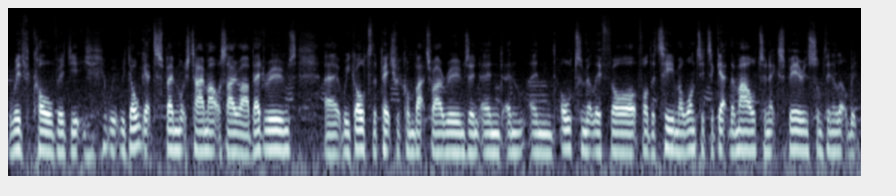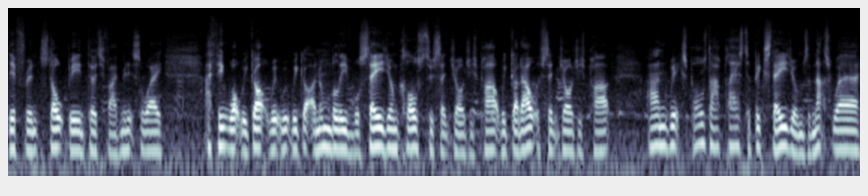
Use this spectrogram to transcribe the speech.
With COVID, you, we, we, don't get to spend much time outside of our bedrooms. Uh, we go to the pitch, we come back to our rooms, and, and, and, and ultimately for, for the team, I wanted to get them out and experience something a little bit different. Stoke being 35 minutes away. I think what we got, we, we got an unbelievable stadium close to St George's Park. We got out of St George's Park and we exposed our players to big stadiums, and that's where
